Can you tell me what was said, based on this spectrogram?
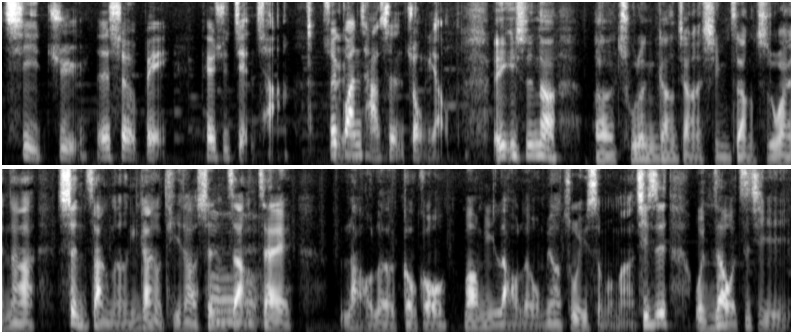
器具、那些设备可以去检查，所以观察是很重要的。哎，医师那。呃，除了你刚刚讲的心脏之外，那肾脏呢？您刚刚有提到肾脏在老了，狗狗、猫咪老了，我们要注意什么吗？其实我你知道我自己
